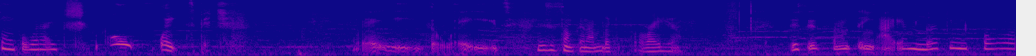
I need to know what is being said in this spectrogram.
tuned for what I choose. Oh wait, bitch. Wait, wait. This is something I'm looking for right here. This is something I am looking for.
